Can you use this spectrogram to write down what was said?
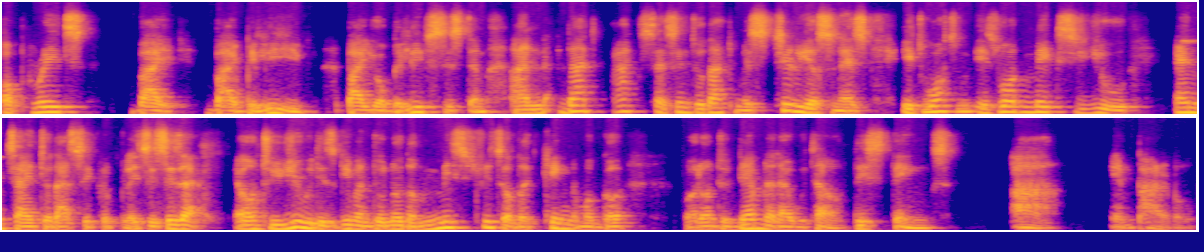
operates by by belief by your belief system and that access into that mysteriousness it what is what makes you enter into that secret place. It says that unto you it is given to know the mysteries of the kingdom of God, but unto them that are without, these things are imparable.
